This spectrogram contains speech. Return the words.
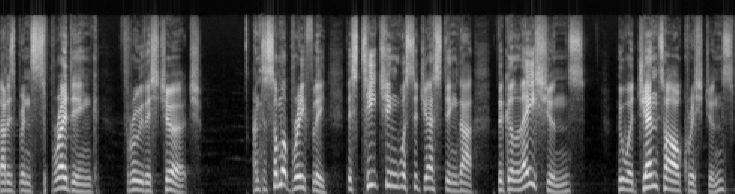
that has been spreading through this church. And to sum up briefly, this teaching was suggesting that the Galatians, who were Gentile Christians,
